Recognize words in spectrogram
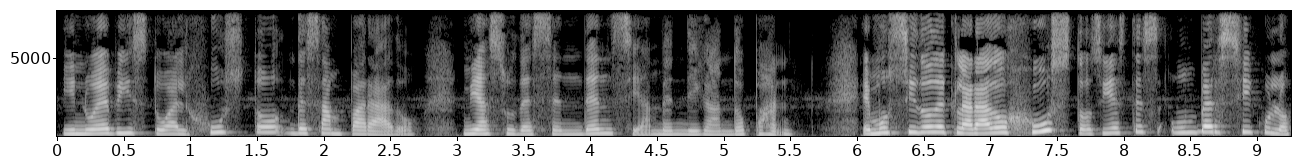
y no he visto al justo desamparado, ni a su descendencia mendigando pan. Hemos sido declarados justos y este es un versículo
